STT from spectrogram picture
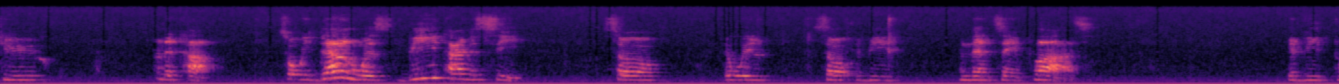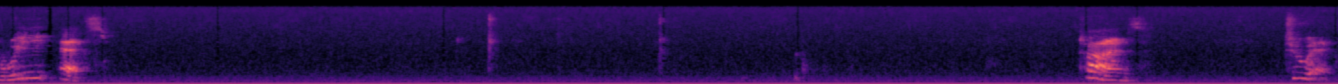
2 on the top. So we're done with b times c. So it will, so it'd be, and then say plus. It'd be 3x times 2x.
